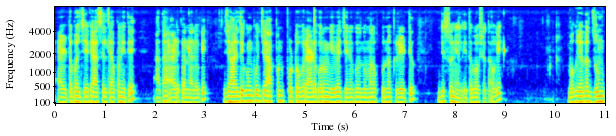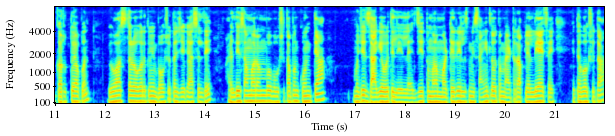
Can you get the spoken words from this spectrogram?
ॲडिटेबल जे काय असेल ते आपण इथे आता ॲड करणार आहे ओके जे हळदी कुंकूचे आपण फोटो वगैरे ॲड करून घेऊया जेणेकरून तुम्हाला पूर्ण क्रिएटिव्ह दिसून येईल. इथे बघू शकता ओके बघू शकता झूम करतोय आपण. विवाहस्थळ वगैरे तुम्ही बघू शकता जे काय असेल ते. हळदी समारंभ बघू शकता आपण कोणत्या म्हणजे जागेवरती लिहिलेलं आहे. जे तुम्हाला मटेरियल्स मी सांगितलं होतं मॅटर आपल्याला लिहायचं आहे इथं बघू शकता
